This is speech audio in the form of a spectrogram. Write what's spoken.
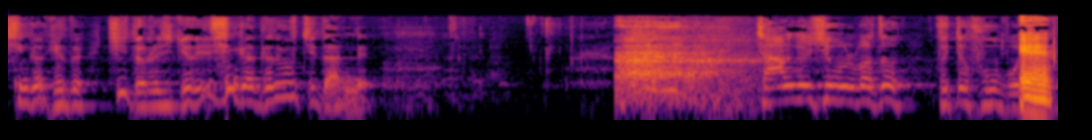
심각해도 기도를 시켜도 심각해도 웃지도 않네. 장교 시험을 봐서 그때 후보 and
